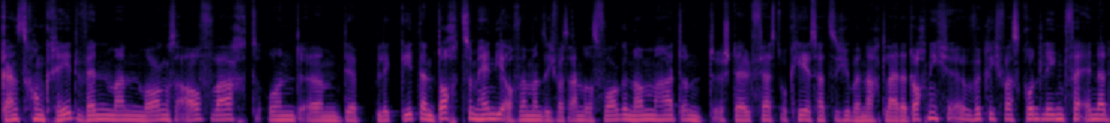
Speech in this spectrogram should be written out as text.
ganz konkret, wenn man morgens aufwacht und ähm, der Blick geht dann doch zum Handy, auch wenn man sich was anderes vorgenommen hat und stellt fest, okay, es hat sich über Nacht leider doch nicht äh, wirklich was grundlegend verändert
